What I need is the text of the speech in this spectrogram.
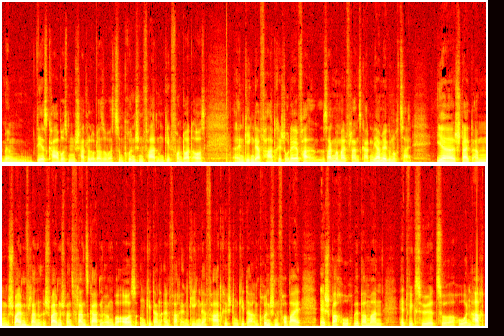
mit dem DSK-Bus, mit dem Shuttle oder sowas zum Brünchen fahrt und geht von dort aus entgegen der Fahrtrichtung oder ihr fahrt, sagen wir mal Pflanzgarten, wir haben ja genug Zeit. Ihr steigt am Schwalbenschwanz Pflanzgarten irgendwo aus und geht dann einfach entgegen der Fahrtrichtung, geht da am Brünchen vorbei, Eschbach hoch, Wippermann, Hedwigshöhe zur Hohen Acht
